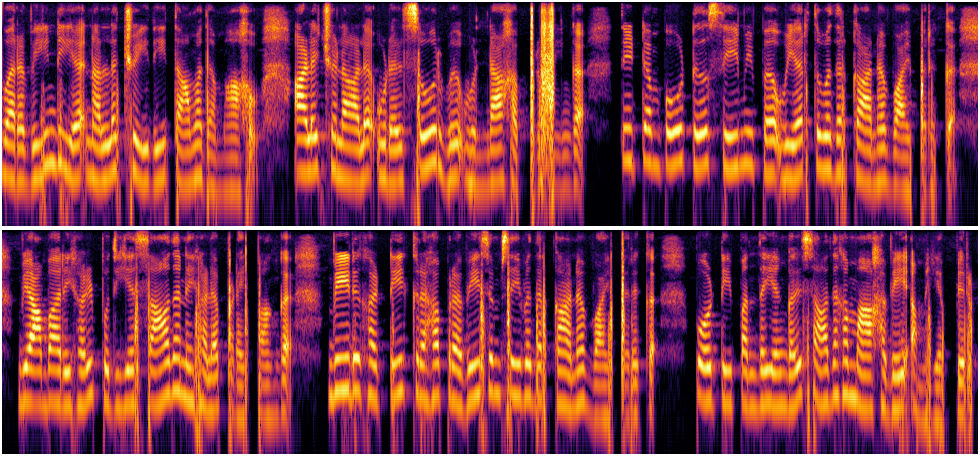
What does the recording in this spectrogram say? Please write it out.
வர வேண்டிய நல்ல செய்தி தாமதமாகும். அலைச்சலால் உடல் சோர்வு உண்டாக உண்டாகப்படுவீங்க. திட்டம் போட்டு சேமிப்பை உயர்த்துவதற்கான வாய்ப்பு இருக்கு. வியாபாரிகள் புதிய சாதனைகளை படைப்பாங்க. வீடு கட்டி கிரக பிரவேசம் செய்வதற்கான வாய்ப்பு இருக்கு. போட்டி பந்தயங்கள் சாதகமாகவே அமையப்பெறும்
